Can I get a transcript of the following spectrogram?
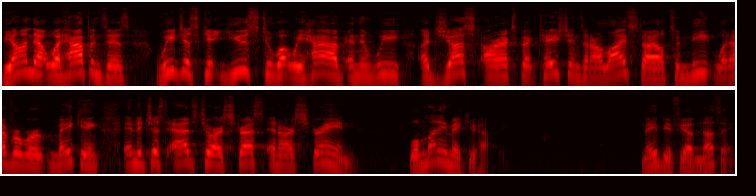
Beyond that, what happens is we just get used to what we have and then we adjust our expectations and our lifestyle to meet whatever we're making, and it just adds to our stress and our strain. Will money make you happy? Maybe if you have nothing.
